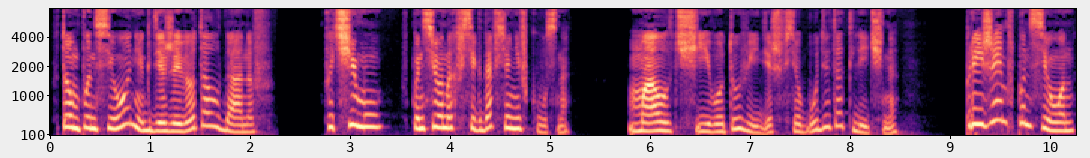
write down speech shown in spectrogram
В том пансионе, где живет Алданов. Почему? В пансионах всегда все невкусно. Молчи, вот увидишь, все будет отлично. Приезжаем в пансион.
